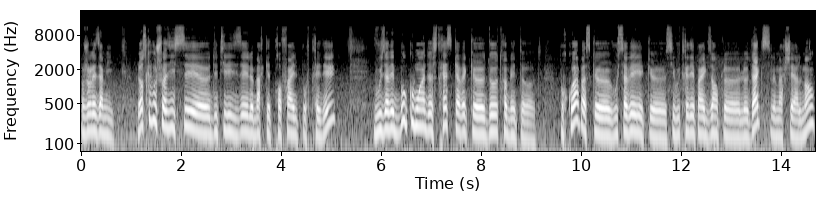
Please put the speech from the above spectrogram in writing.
Bonjour les amis. Lorsque vous choisissez euh, d'utiliser le Market Profile pour trader, vous avez beaucoup moins de stress qu'avec euh, d'autres méthodes. Pourquoi? Parce que vous savez que si vous tradez par exemple euh, le DAX, le marché allemand,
